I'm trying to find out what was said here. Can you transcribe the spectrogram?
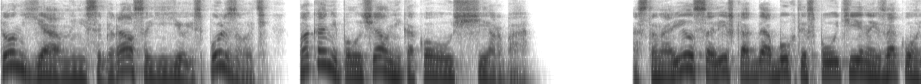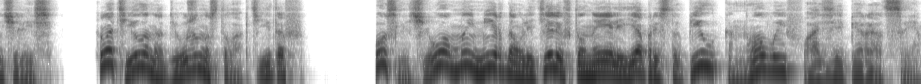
то он явно не собирался ее использовать, пока не получал никакого ущерба. Остановился лишь когда бухты с паутиной закончились. Хватило на дюжину сталактитов. После чего мы мирно улетели в туннель, и я приступил к новой фазе операции.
